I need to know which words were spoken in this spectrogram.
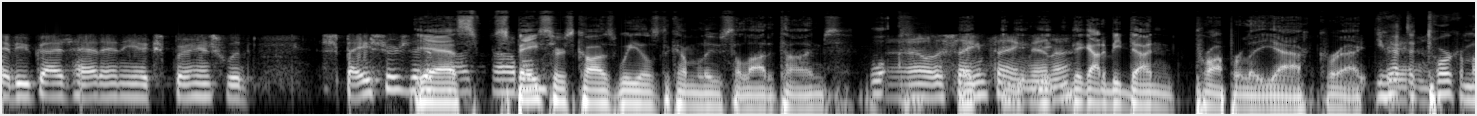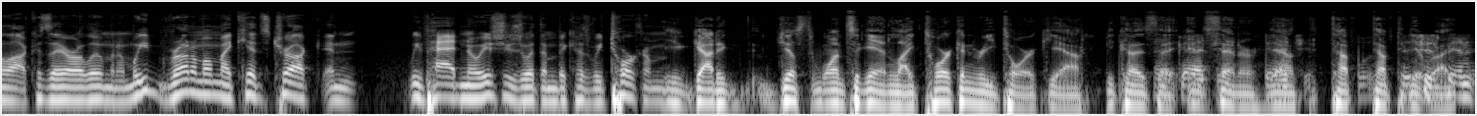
have you guys had any experience with spacers? That Yes, caused spacers cause wheels to come loose a lot of times. Oh, the same They- thing they, then. Huh? They got to be done properly. Yeah, correct. You have to torque them a lot because they are aluminum. We run them on my kid's truck, and we've had no issues with them because we torque them. You got to just once again like torque and retorque. Yeah, because the Gotcha, in center. gotcha. Yeah, tough, Well, tough to this get right. been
